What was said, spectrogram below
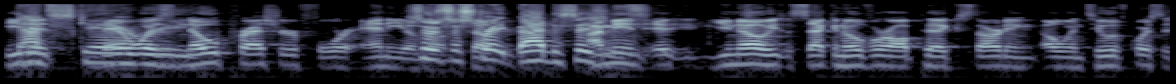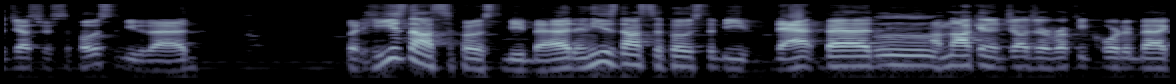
He That's did. There was no pressure for any of So them. it's a straight bad decision. I mean, it, you know, he's the second overall pick, starting 0 2. Of course, the Jets are supposed to be bad, but he's not supposed to be bad, and he's not supposed to be that bad. Mm. I'm not going to judge a rookie quarterback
